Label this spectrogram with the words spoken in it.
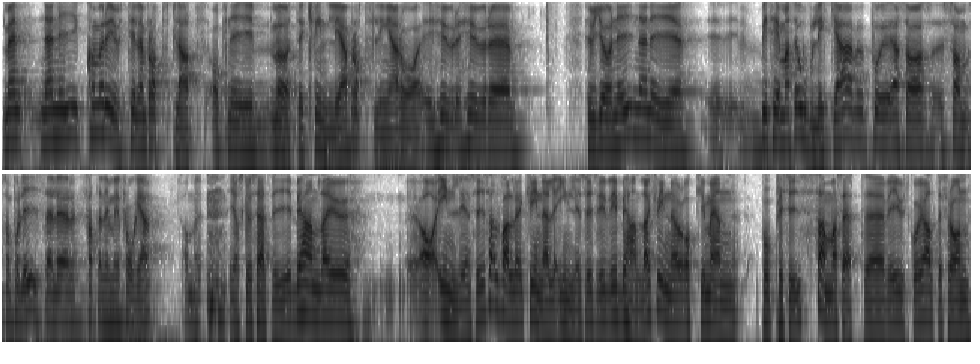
men när ni kommer ut till en brottsplats och ni möter kvinnliga brottslingar då. Hur, hur, eh, hur gör ni när ni eh, beter man sig olika på, alltså, som, som polis? Eller fattar ni min fråga? Ja, men, jag skulle säga att vi behandlar ju ja, inledningsvis i alla fall kvinnor, eller inledningsvis, vi, vi behandlar kvinnor och män på precis samma sätt. Eh, vi utgår ju alltid från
